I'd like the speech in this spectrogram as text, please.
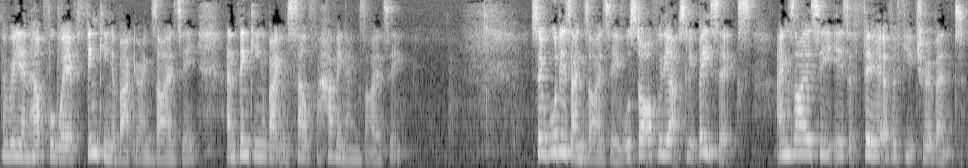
a really unhelpful way of thinking about your anxiety and thinking about yourself for having anxiety. So, what is anxiety? We'll start off with the absolute basics. Anxiety is a fear of a future event.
